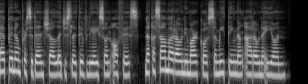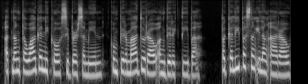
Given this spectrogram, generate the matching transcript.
hepe ng Presidential Legislative Liaison Office, na kasama raw ni Marcos sa meeting ng araw na iyon. At nang tawagan ni Ko si Bersamin, kumpirmado raw ang direktiba. Pagkalipas ng ilang araw,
